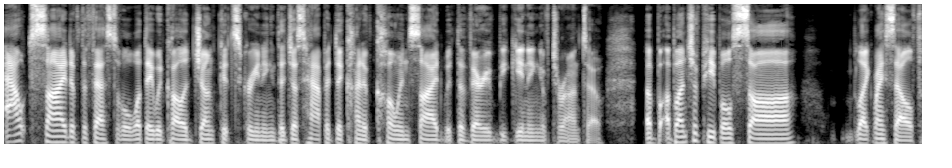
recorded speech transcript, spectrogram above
outside of the festival, what they would call a junket screening that just happened to kind of coincide with the very beginning of Toronto. A, a bunch of people saw, like myself,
